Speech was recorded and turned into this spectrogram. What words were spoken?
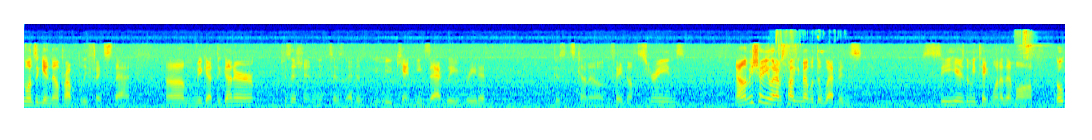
once again, they'll probably fix that. Um, we got the gunner position. It says that you can't exactly read it because it's kind of fading off the screens. Now let me show you what I was talking about with the weapons. See, here's let me take one of them off. Oh,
